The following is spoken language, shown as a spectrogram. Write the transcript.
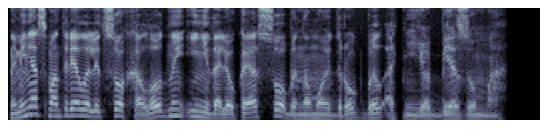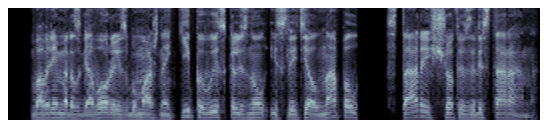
На меня смотрело лицо холодной и недалекой особы, но мой друг был от нее без ума. Во время разговора из бумажной кипы выскользнул и слетел на пол старый счет из ресторана.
